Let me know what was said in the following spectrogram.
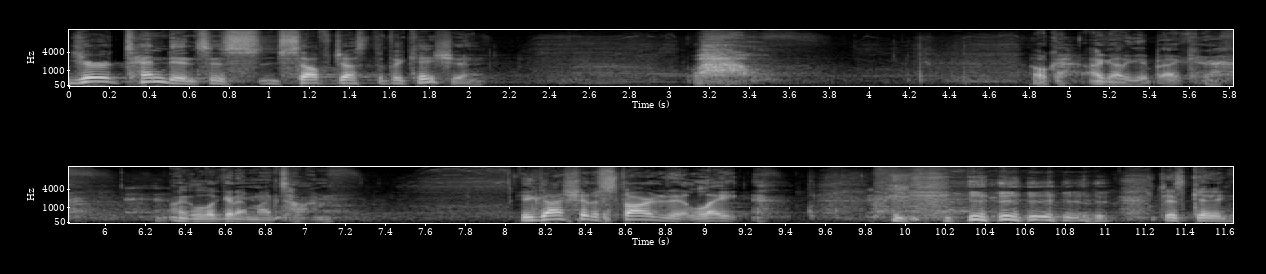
your attendance is self justification. Wow. Okay, I got to get back here. I'm looking at my time. You guys should have started it late. Just kidding.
